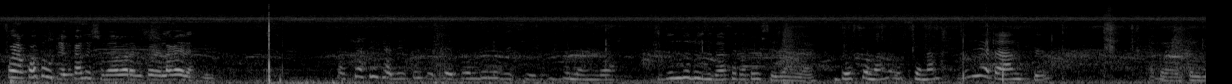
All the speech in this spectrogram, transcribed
কয়লা কত উঠে কাজের সময় আবার আমি কয়লা লাগাই রাখি। দুন্দু রুজি গাছ এটা তো উঠছে জানলা দোষে না উঠছে না। এটা আনছে। এটা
